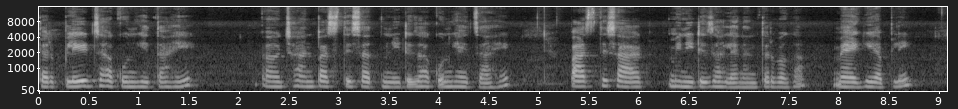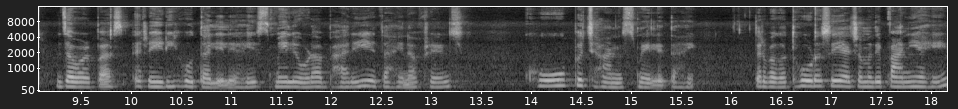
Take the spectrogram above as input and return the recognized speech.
तर प्लेट झाकून घेत आहे. छान पाच ते सात मिनिटे झाकून घ्यायचं आहे. पाच ते सात मिनिटे झाल्यानंतर बघा मॅगी आपली जवळपास रेडी होत आलेली आहे. स्मेल एवढा भारी येत आहे ना फ्रेंड्स खूप छान स्मेल येत आहे. तर बघा थोडंसं याच्यामध्ये पाणी आहे.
